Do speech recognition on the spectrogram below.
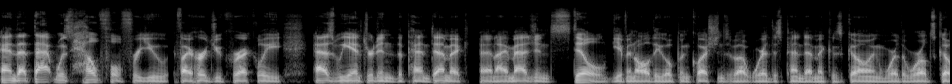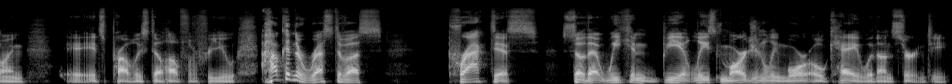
and that that was helpful for you, if I heard you correctly, as we entered into the pandemic. And I imagine still, given all the open questions about where this pandemic is going, where the world's going, it's probably still helpful for you. How can the rest of us practice so that we can be at least marginally more okay with uncertainty?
